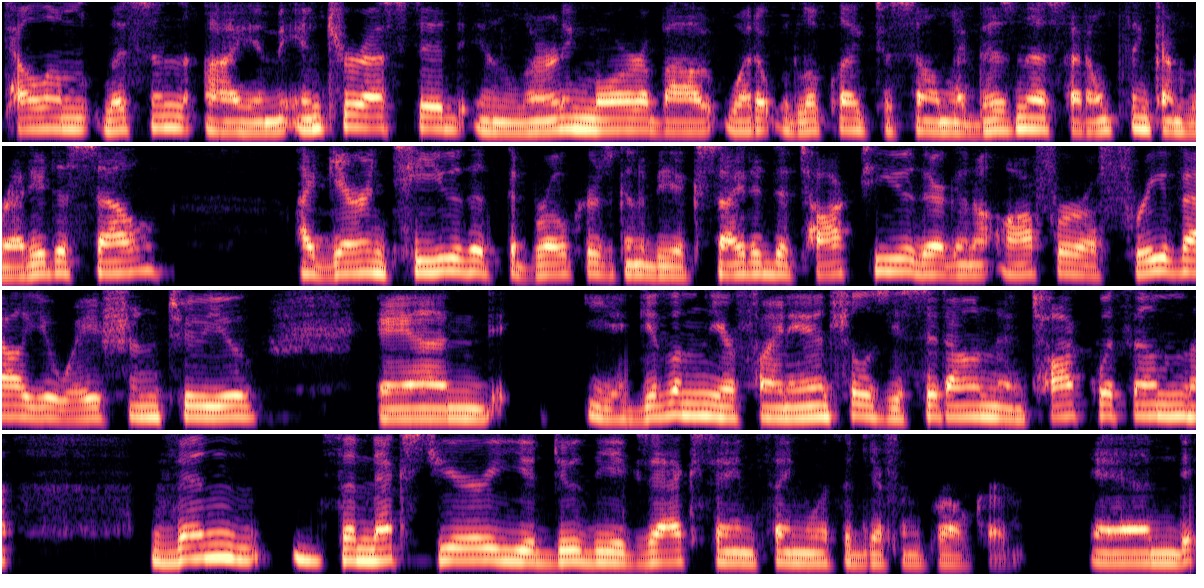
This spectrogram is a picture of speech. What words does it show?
tell them, listen, I am interested in learning more about what it would look like to sell my business. I don't think I'm ready to sell. I guarantee you that the broker is going to be excited to talk to you. They're going to offer a free valuation to you. And you give them your financials, you sit down and talk with them. Then the next year, you do the exact same thing with a different broker. And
